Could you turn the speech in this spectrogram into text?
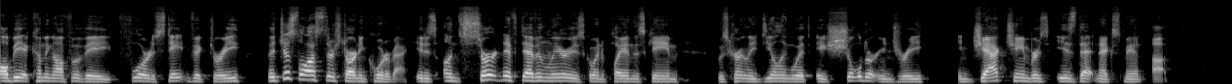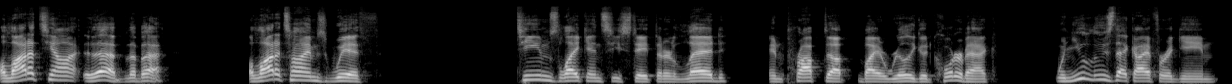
albeit coming off of a Florida State victory that just lost their starting quarterback. It is uncertain if Devin Leary is going to play in this game, who's currently dealing with a shoulder injury, and Jack Chambers is that next man up. A lot of time, blah, blah, blah. a lot of times with teams like NC State that are led and propped up by a really good quarterback, when you lose that guy for a game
